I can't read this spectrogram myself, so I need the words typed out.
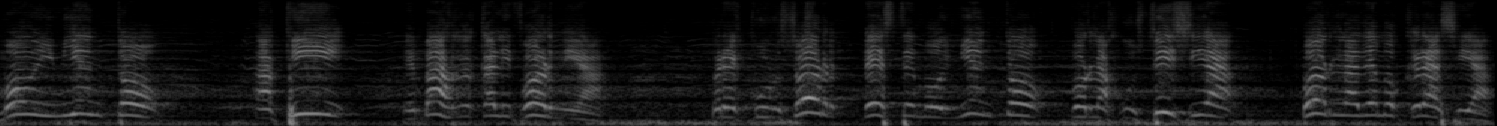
movimiento aquí en Baja California, precursor de este movimiento por la justicia, por la democracia.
